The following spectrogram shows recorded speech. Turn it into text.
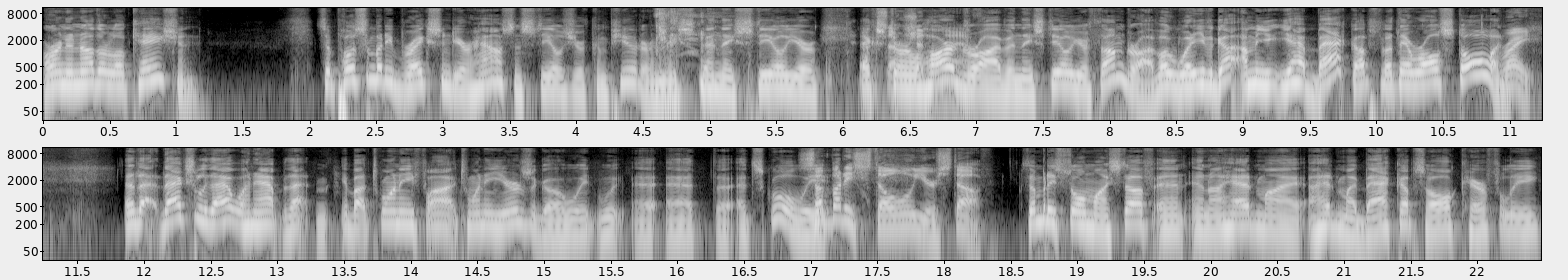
are in another location. Suppose somebody breaks into your house and steals your computer, and they and they steal your external hard drive, and they steal your thumb drive. Oh, what have you got? I mean, you, you have backups, but they were all stolen. Right. And that, actually, that one happened that about 25, 20 years ago. We, we at uh, at school, we Somebody stole your stuff. somebody stole my stuff, and, and I had my I had my backups all carefully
